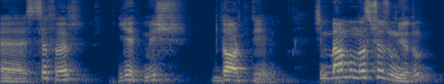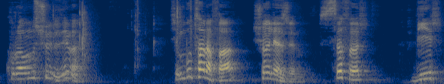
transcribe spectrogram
e, 0 74 diyelim. Şimdi ben bunu nasıl çözümlüyordum? Kuralımız şuydu değil mi? Şimdi bu tarafa şöyle yazıyorum. 0, 1,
